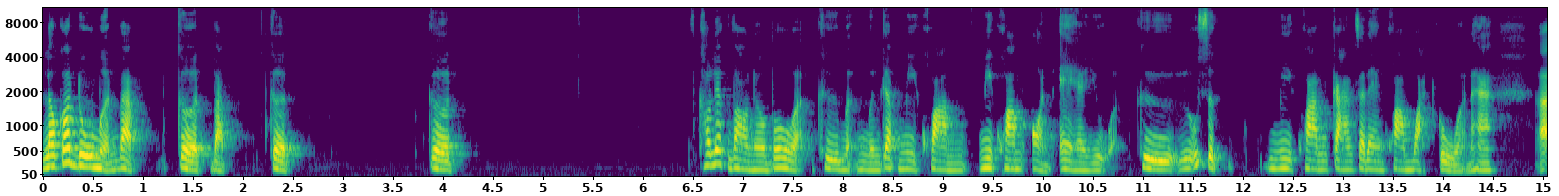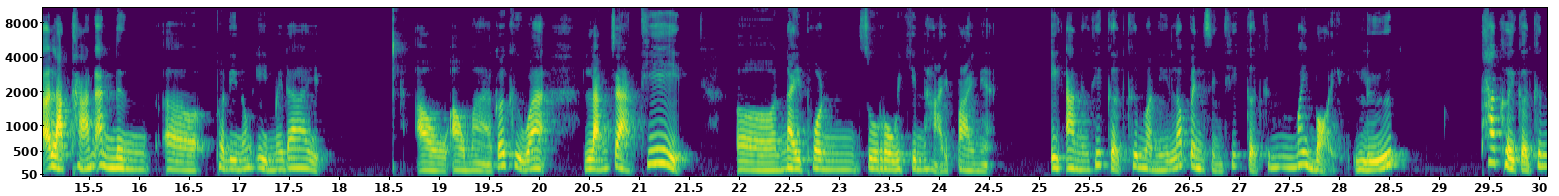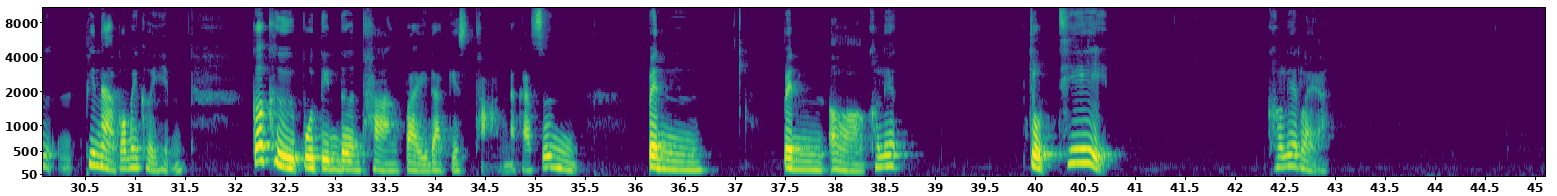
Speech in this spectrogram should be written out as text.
แล้วก็ดูเหมือนแบบเกิดแบบเกิดเกิดเขาเรียก vulnerable อะคือเหมือนเหมือนกับมีความมีความอ่อนแออยู่อะคือรู้สึกมีความการแสดงความหวาดกลัวนะคะหลักฐานอันหนึ่งออพอดีน้องอินไม่ได้ เอาเอามาก็คือว่าหลังจากที่นายพลซูโรวิคินหายไปเนี่ยอีกอันหนึ่งที่เกิดขึ้นวันนี้แล้วเป็นสิ่งที่เกิดขึ้นไม่บ่อย หรือถ้าเคยเกิดขึ้นพี่นาก็ไม่เคยเห็น ก็คือปูตินเดินทางไปดาเกสถานนะคะซึ่งเป็นเป็นเออเขาเรียกจุดที่เขาเรียกอะไรอะ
